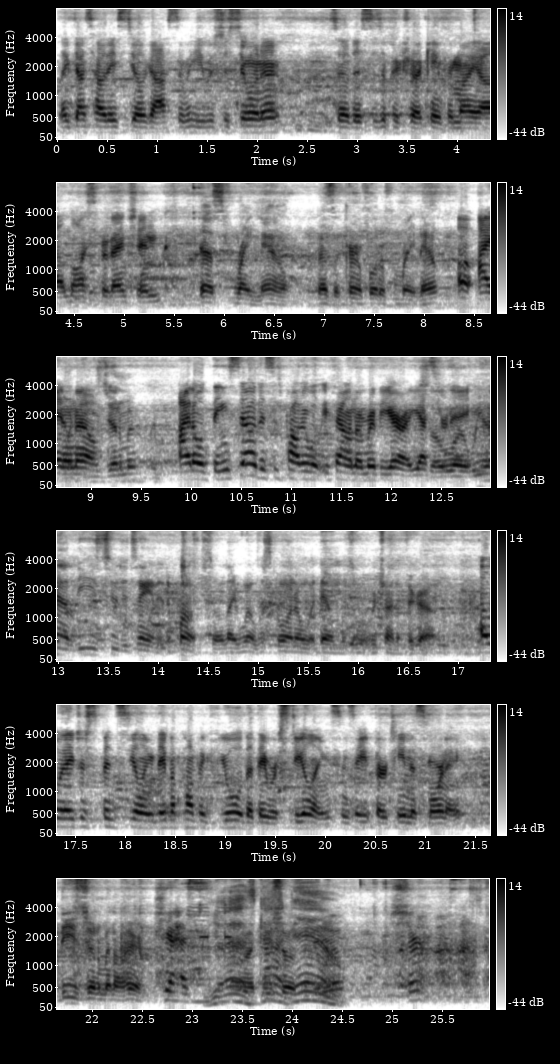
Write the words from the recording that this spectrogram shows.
Like that's how they steal gas. So he was just doing it. So this is a picture that came from my uh, loss prevention. That's right now. That's a current photo from right now. Oh, I don't know. These gentlemen. I don't think so. This is probably what we found on Riviera So yesterday. uh, we have these two detained at the pump. So like, what was going on with them was what we're trying to figure out. oh, they just been stealing. They've been pumping fuel that they were stealing since 8:13 this morning. These gentlemen out here. Yes. Yes, Can you show us the goddamn. Sure.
